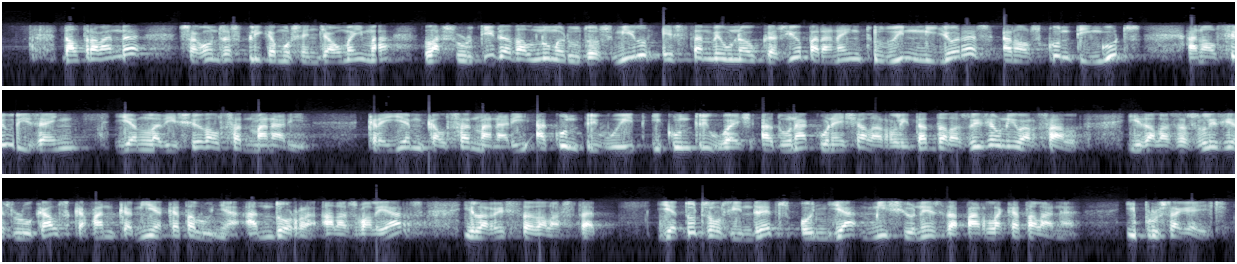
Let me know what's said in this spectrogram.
D'altra banda, segons explica mossèn Jaume Imà, la sortida del número 2000 és també una ocasió per anar introduint millores en els continguts, en el seu disseny i en l'edició del setmanari, creiem que el setmanari ha contribuït i contribueix a donar a conèixer la realitat de l'Església Universal i de les esglésies locals que fan camí a Catalunya, Andorra, a les Balears i la resta de l'Estat, i a tots els indrets on hi ha missioners de parla catalana. I prossegueix.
